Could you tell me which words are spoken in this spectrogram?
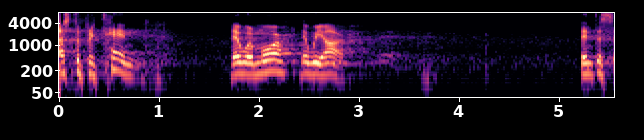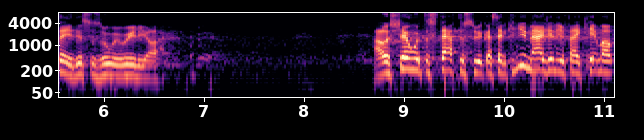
us to pretend that we're more than we are than to say this is who we really are. I was sharing with the staff this week. I said, Can you imagine if I came up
